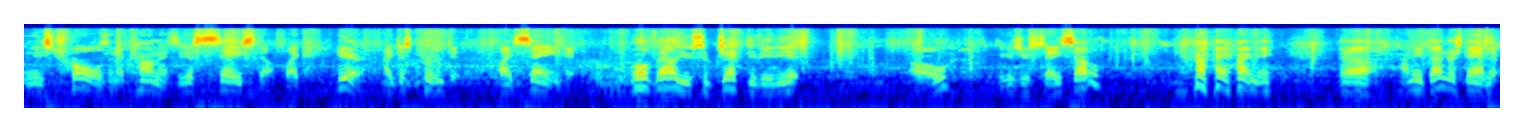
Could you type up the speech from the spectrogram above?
And these trolls in the comments, they just say stuff like, here, I just proved it by saying it. Well, value subjective, idiot. Oh, because you say so? I mean, uh, I mean, to understand that,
